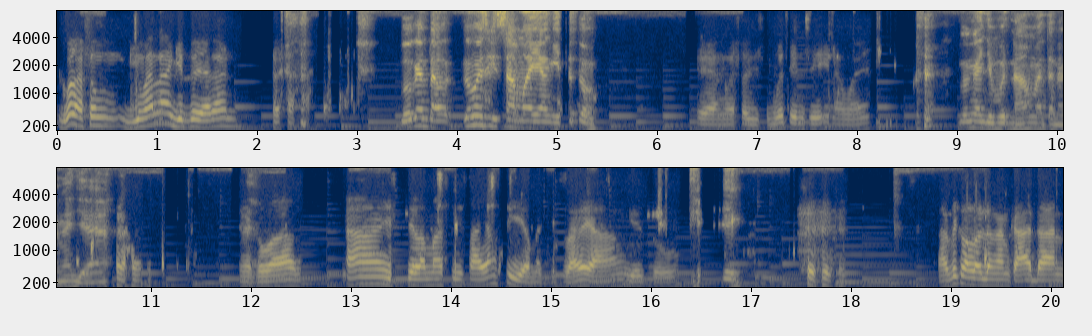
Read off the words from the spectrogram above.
gue langsung gimana gitu ya kan Gue kan tahu lu masih sama yang itu tuh. ya nggak usah disebutin sih namanya Gue nggak nyebut nama, tenang aja. ya keluar ah istilah masih sayang sih ya masih sayang gitu tapi kalau dengan keadaan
